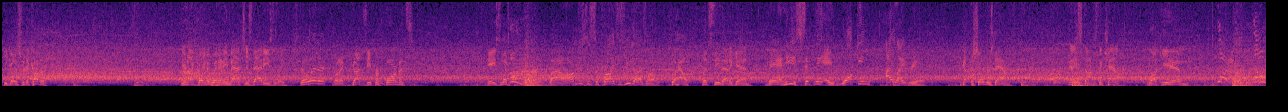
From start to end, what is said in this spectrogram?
He goes for the cover. You're not going to win any matches that easily. Still in it. What a gutsy performance. He's looking... Wow, I'm just as surprised as you guys are. Wow, let's see that again. Man, he is simply a walking highlight reel. Got the shoulders down. And he stops the count. Lucky him. What a clothesline!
